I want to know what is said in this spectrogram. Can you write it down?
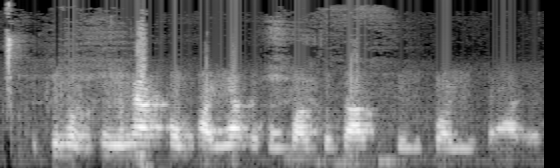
se, non, se non è accompagnato con qualcos'altro che li può aiutare.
